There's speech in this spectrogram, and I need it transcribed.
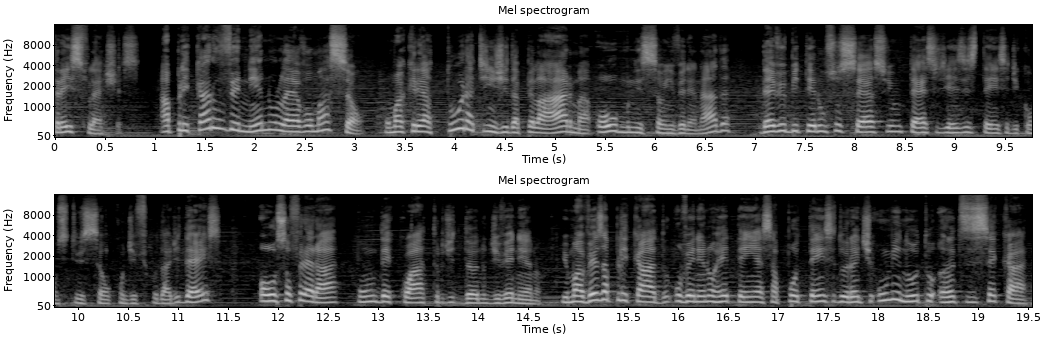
três flechas. Aplicar o veneno leva uma ação. Uma criatura atingida pela arma ou munição envenenada deve obter um sucesso em um teste de resistência de constituição com dificuldade 10 ou sofrerá um D4 de dano de veneno. E uma vez aplicado, o veneno retém essa potência durante um minuto antes de secar.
